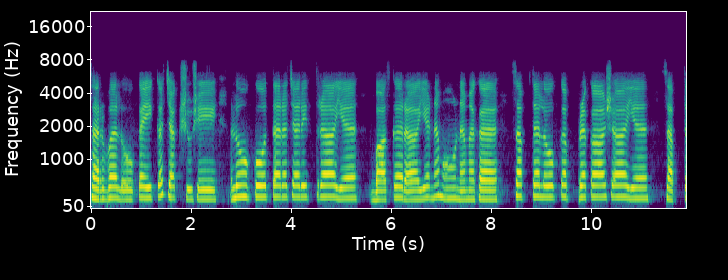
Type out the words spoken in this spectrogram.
सर्वलोकैकचक्षुषे लोकोत्तरचरित्राय भास्कराय नमो नमः सप्तलोकप्रकाशाय सप्त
